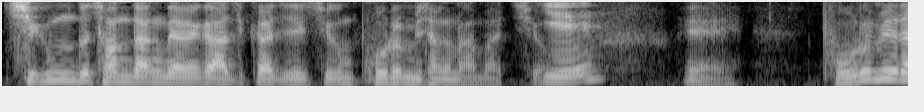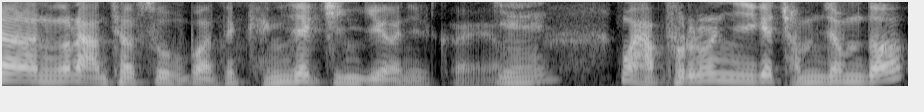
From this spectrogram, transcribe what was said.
지금도 전당대회가 아직까지 지금 보름 이상 남았죠. 예. 예. 보름이라는 건 안철수 후보한테 굉장히 긴 기간일 거예요. 예. 그럼 앞으로는 이게 점점 더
